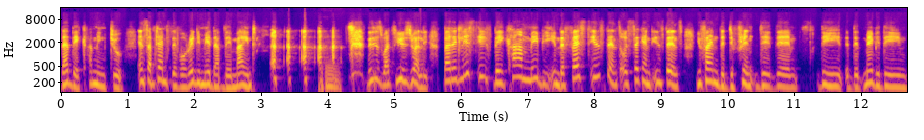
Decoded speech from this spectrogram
that they're coming to. And sometimes they've already made up their mind. mm. This is what usually, but at least if they come maybe in the first instance or second instance, you find the different, the, the, the, the maybe the,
